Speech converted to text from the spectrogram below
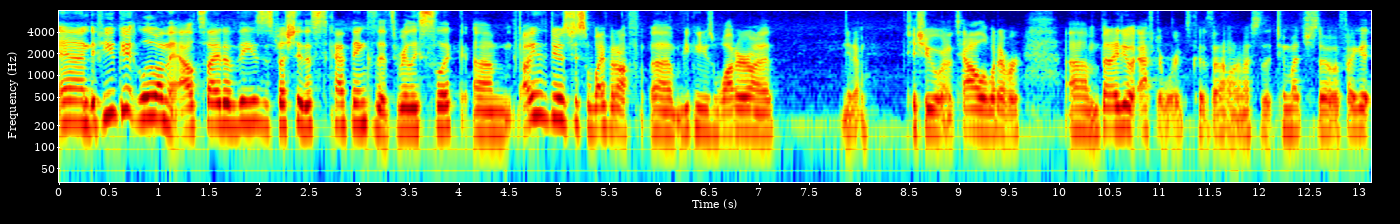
And if you get glue on the outside of these, especially this kind of thing because it's really slick, um, all you have to do is just wipe it off. Um, you can use water on a, you know, tissue or a towel or whatever. Um, but I do it afterwards because I don't want to mess with it too much. So if I get,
